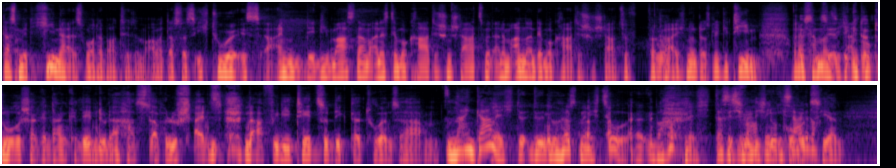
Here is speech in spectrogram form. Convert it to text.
Das mit China ist Whataboutism. Aber das, was ich tue, ist ein, die, die Maßnahme eines demokratischen Staats mit einem anderen demokratischen Staat zu vergleichen ja. und das legitim. Und das da kann man ist ein sehr diktatorischer angucken. Gedanke, den du da hast, aber du scheinst eine Affinität zu Diktaturen zu haben. Nein, gar nicht. Du, du, du hörst mir nicht zu. Äh, überhaupt nicht. Das ich ist überhaupt nur ich provozieren. Doch,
